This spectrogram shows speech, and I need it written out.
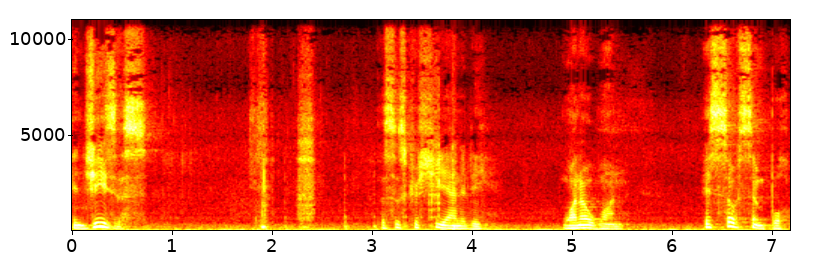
in Jesus. This is Christianity 101. It's so simple.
